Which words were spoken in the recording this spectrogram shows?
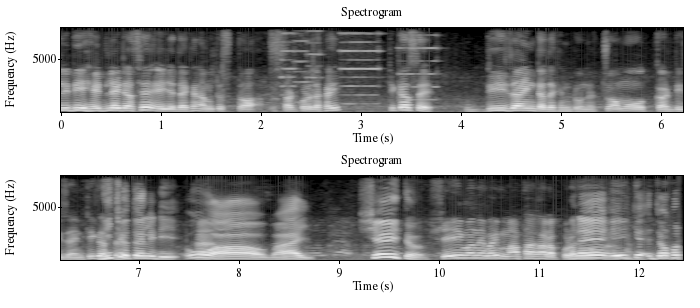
এলইডি হেডলাইট আছে এই যে দেখেন আমি একটু স্টার্ট করে দেখাই। ঠিক আছে? ডিজাইনটা দেখেন ড্রোনের চমৎকার ডিজাইন ঠিক আছে? নিচে তো এলইডি ও হ্যাঁ। আও ভাই। সেই তো। সেই মানে ভাই মাথা খারাপ করে মানে এই যখন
